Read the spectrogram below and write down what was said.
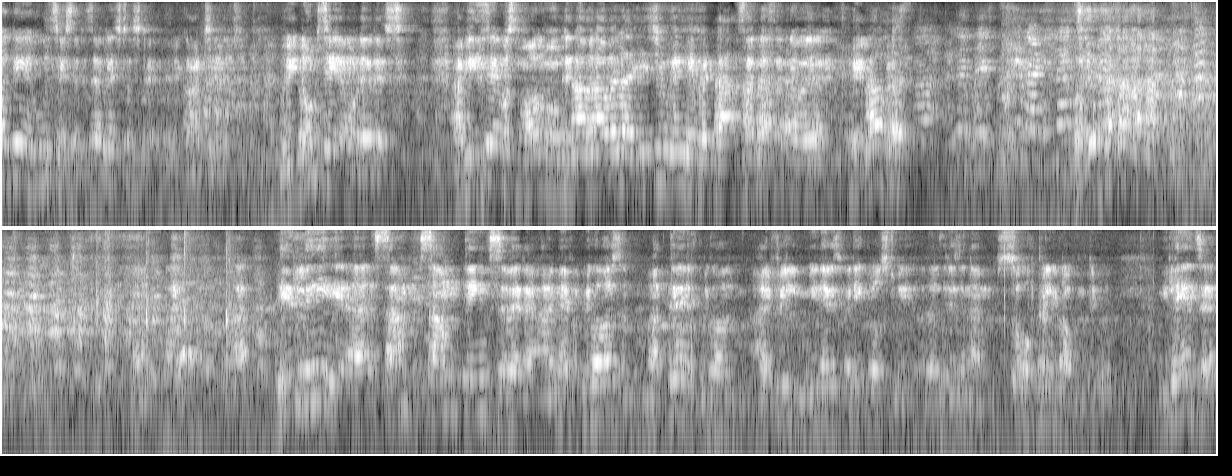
ಬಗ್ಗೆ say sir it's Everest ಅಷ್ಟೇ that. We don't say about Everest. I will say about small mountains. ನಾವ್ ನಾವೆಲ್ಲ ಈ ಶಿವಗಂಗೆ ಬೆಟ್ಟ ಸಾಕ ಸಾಕ ನಾವು- ಇಲ್ಲಿ some some things where I may because ಮತ್ತೆ because I feel media is very close to me that reason I am so openly talking to you ಇಲ್ಲಿ ಏನು sir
